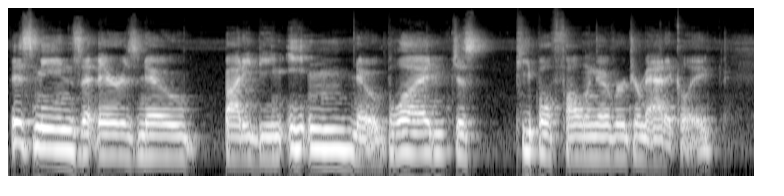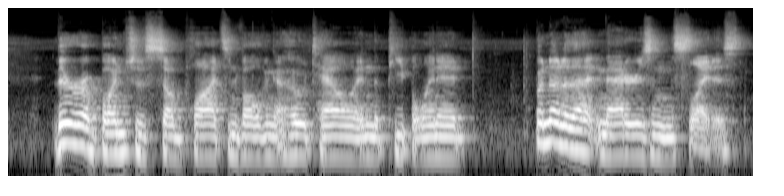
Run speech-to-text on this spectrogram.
This means that there is no body being eaten, no blood, just people falling over dramatically. There are a bunch of subplots involving a hotel and the people in it, but none of that matters in the slightest.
